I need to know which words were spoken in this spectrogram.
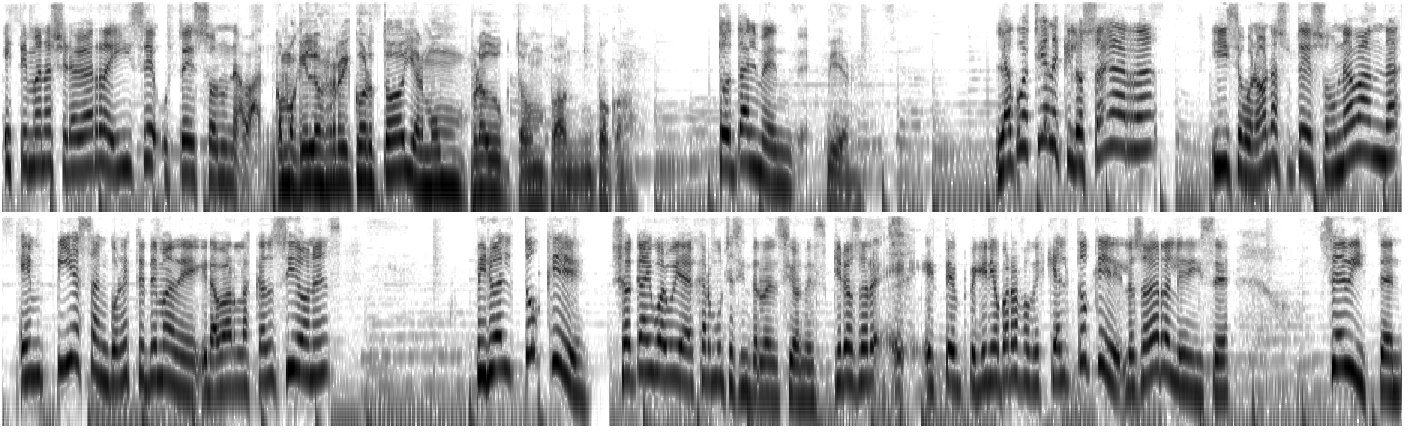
este manager agarra y dice, ustedes son una banda. Como que los recortó y armó un producto un, po- un poco. Totalmente. Bien. La cuestión es que los agarra y dice, bueno, ahora ustedes son una banda, empiezan con este tema de grabar las canciones, pero al toque, yo acá igual voy a dejar muchas intervenciones, quiero hacer eh, este pequeño párrafo que es que al toque los agarra y le dice, se visten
